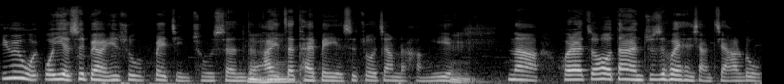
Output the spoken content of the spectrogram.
因为我我也是表演艺术背景出身的，而且、嗯、在台北也是做这样的行业。嗯那回来之后，当然就是会很想加入，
